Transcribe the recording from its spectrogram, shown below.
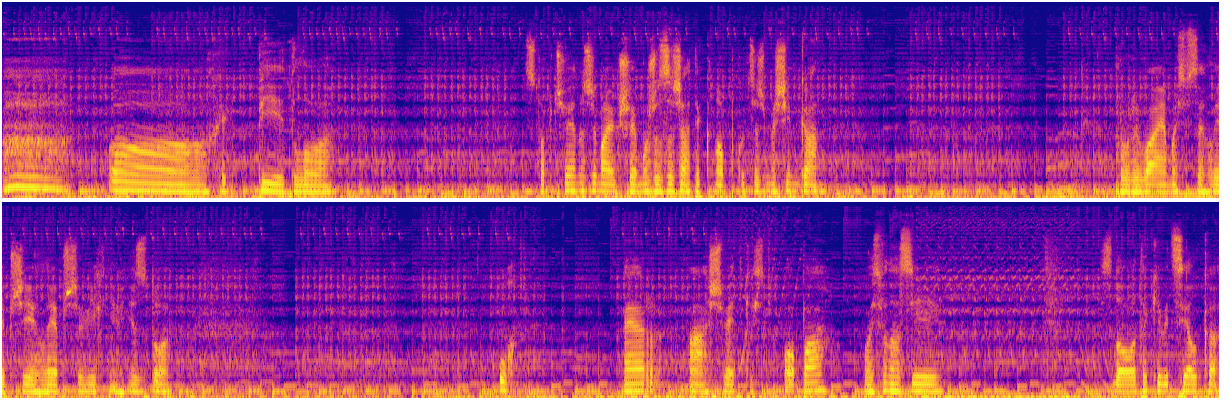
Ох, як підло. Стоп, що я нажимаю, якщо я можу зажати кнопку? Це ж машинган. Прориваємось все глибше і глибше в їхнє гніздо. Ух. R. А, швидкість. Опа. Ось у нас і. Знову таки відсилка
